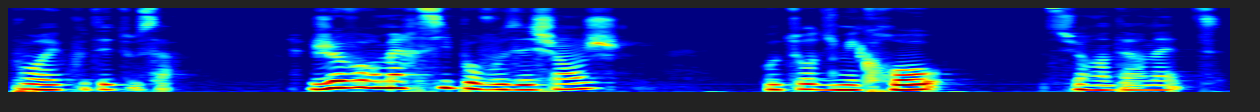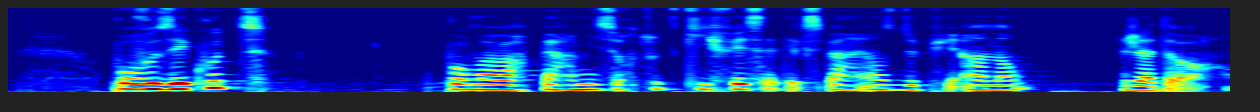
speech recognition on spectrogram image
pour écouter tout ça. Je vous remercie pour vos échanges autour du micro, sur Internet, pour vos écoutes, pour m'avoir permis surtout de kiffer cette expérience depuis un an. J'adore.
